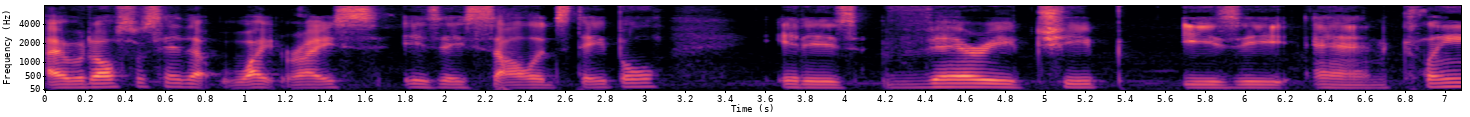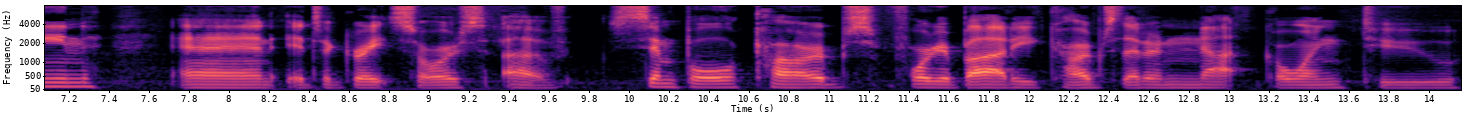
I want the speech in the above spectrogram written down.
I would also say that white rice is a solid staple. It is very cheap, easy, and clean, and it's a great source of simple carbs for your body, carbs that are not going to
